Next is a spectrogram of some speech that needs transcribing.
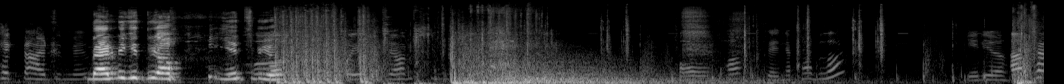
tek derdimiz? Mermi gitmiyor. Yetmiyor. Oh, Bayılacağım şimdi. Oha Zeynep abla. Geliyor. Arka.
